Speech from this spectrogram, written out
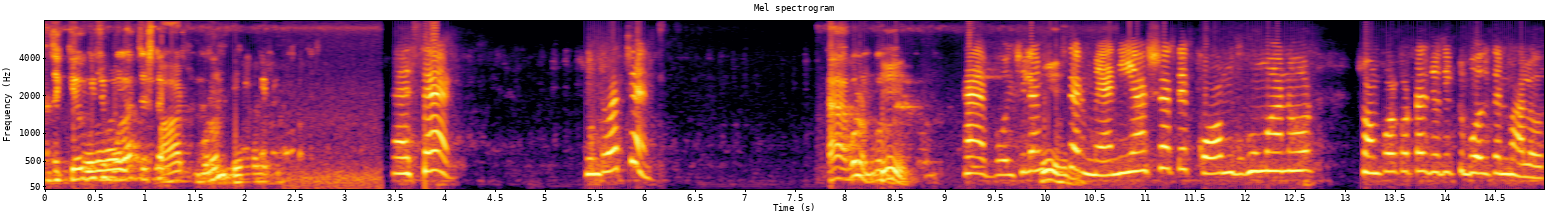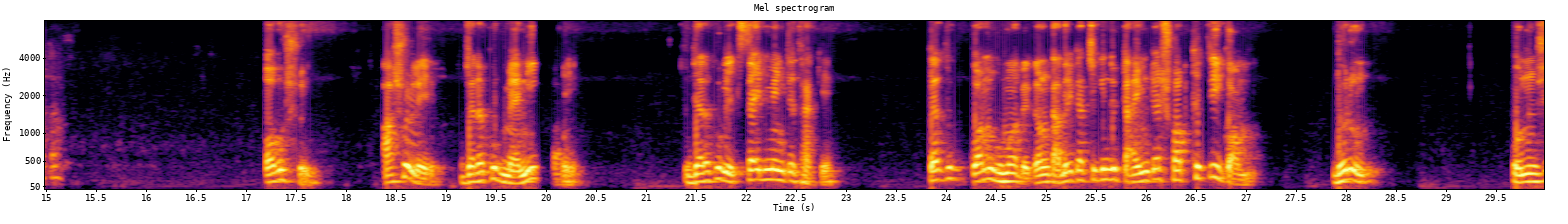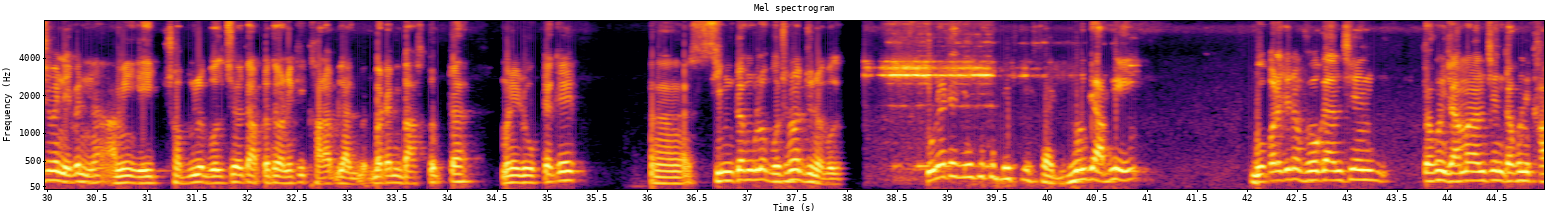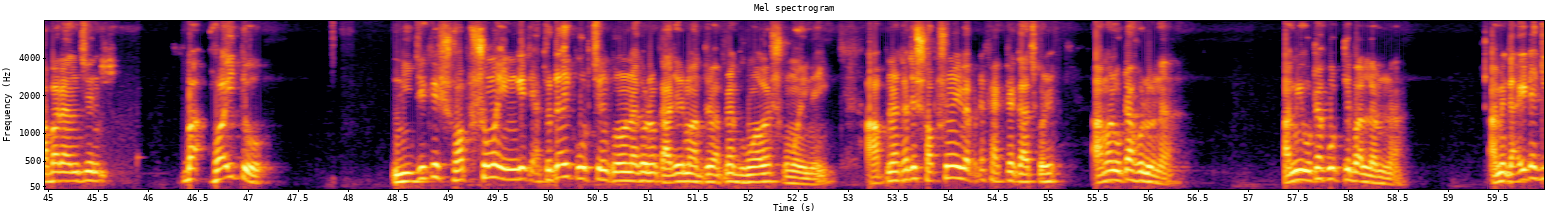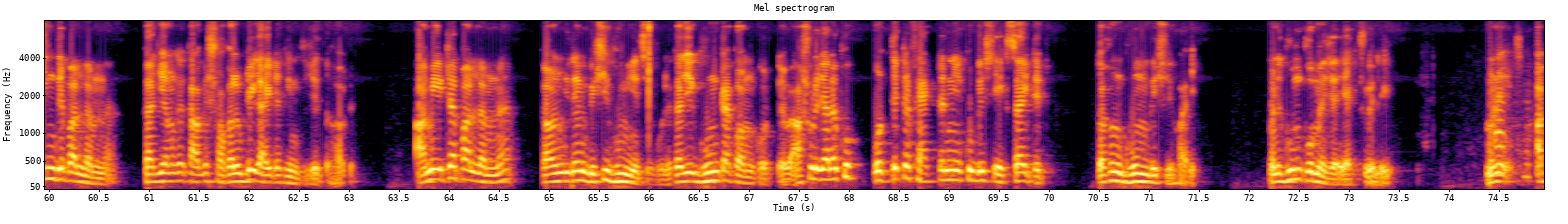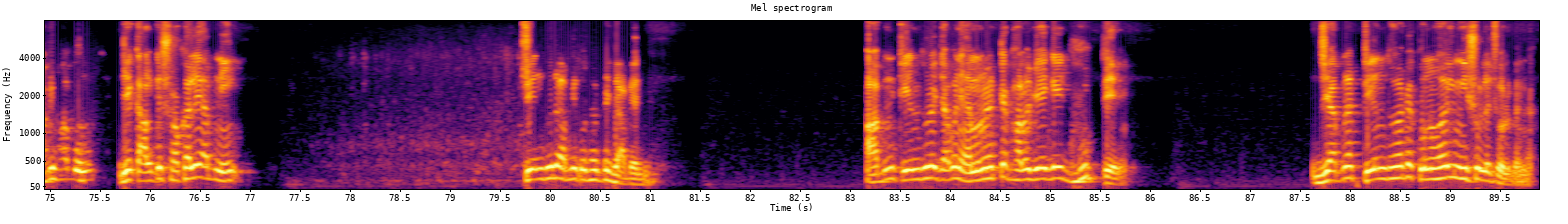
আচ্ছা কেউ কিছু বলার চেষ্টা বলুন। হ্যাঁ স্যার। শুনতে পাচ্ছেন? হ্যাঁ বলুন বলুন। হ্যাঁ বলছিলাম কি স্যার ম্যানিয়ার সাথে কম ঘুমানোর সম্পর্কটা যদি একটু বলতেন ভালো হতো। অবশ্যই। আসলে যারা খুব ম্যানিক হয় যারা খুব এক্সাইটমেন্টে থাকে তারা খুব কম ঘুমাবে, কারণ তাদের কাছে কিন্তু টাইমটা সব ক্ষেত্রেই কম ধরুন, অন্য হিসেবে নেবেন না, আমি এই সবগুলো বলছি হয়তো আপনাদের অনেকেই খারাপ লাগবে বাট আমি বাস্তবটা মানে রোগটাকে সিমটমগুলো বোঝানোর জন্য বলছি কোনো একটা জিনিস খুব বেশি exciting। ধরুন যে আপনি গোপালের জন্য ভোগ আনছেন, তখনই জামা আনছেন, তখনই খাবার আনছেন, বা হয়তো নিজেকে সব সময় এনগেজ এতটাই করছেন কোনো না কোনো কাজের মাধ্যমে আপনার ঘুমাবার সময় নেই। আপনার কাছে সবসময় এই ব্যাপারটা ফ্যাক্টর কাজ করে। আমার ওটা হলো না। আমি ওটা করতে পারলাম না। আমি গাড়িটা কিনতে পারলাম না। কাজে আমাকে কাউকে সকাল উঠেই গাড়িটা কিনতে যেতে হবে। আমি এটা পারলাম না কারণ যদি আমি বেশি ঘুমিয়েছি বলে। কাজে ঘুমটা কম করতে হবে। আসলে যারা খুব প্রত্যেকটা ফ্যাক্টর নিয়ে খুব বেশি এক্সাইটেড তখন ঘুম বেশি হয়। মানে ঘুম কমে যায় অ্যাকচুয়ালি মানে আচ্ছা। আপনি ভাবুন যে কালকে সকালে আপনি ট্রেন ধরে আপনি কোথাও একটা যাবেন। আপনি ট্রেন ধরে যাবেন এমন একটা ভালো জায়গায় ঘুরতে যে আপনার ট্রেন ধরাটা কোনোভাবেই মিস হলে চলবে না।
